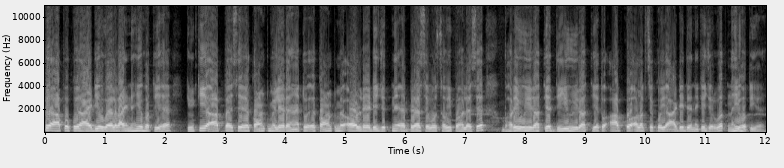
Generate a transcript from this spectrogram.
पे आपको कोई आईडी वगैरह लगानी नहीं होती है, क्योंकि आप पैसे अकाउंट में ले रहे हैं तो अकाउंट में ऑलरेडी जितने एड्रेस है, वो सभी पहले से भरी हुई रहती है, दी हुई रहती है तो आपको अलग से कोई आईडी देने की ज़रूरत नहीं होती है।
